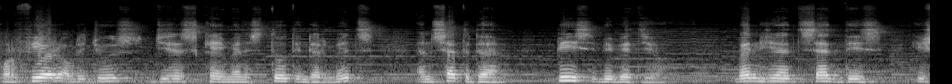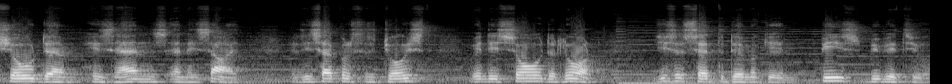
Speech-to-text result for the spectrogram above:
for fear of the Jews, Jesus came and stood in their midst and said to them, Peace be with you. When he had said this, he showed them his hands and his side. The disciples rejoiced when they saw the Lord. Jesus said to them again, Peace be with you.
